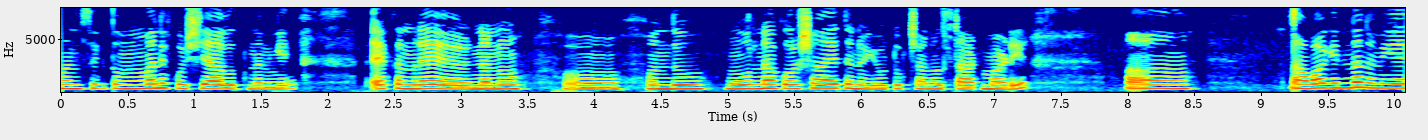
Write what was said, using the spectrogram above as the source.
ಮನಸ್ಸಿಗೆ ತುಂಬಾ ಖುಷಿ ಆಗುತ್ತೆ ನನಗೆ. ಯಾಕಂದರೆ ನಾನು ಒಂದು ಮೂರ್ನಾಲ್ಕು ವರ್ಷ ಆಯ್ತು ಯೂಟ್ಯೂಬ್ ಚಾನಲ್ ಸ್ಟಾರ್ಟ್ ಮಾಡಿ. ಆವಾಗಿಂದ ನನಗೆ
